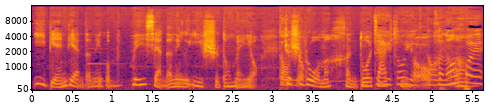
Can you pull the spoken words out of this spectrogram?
一点点的那个危险的那个意识都没有？都这是不是我们很多家庭都有，可能会。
